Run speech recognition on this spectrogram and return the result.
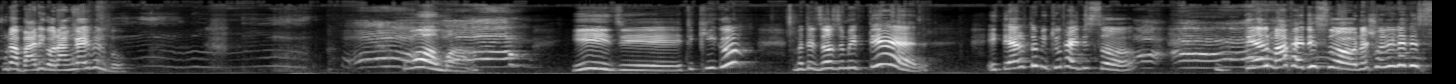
পুরা বাড়ি ঘর আঙ্গাই ফেলব। ও মা, এই যে, এটা কি গো? আমাদের জজমির তেল? এই তেল তুমি কোথায় দিচ্ছ তেল মাথায় দিচ্ছ না শরীরে দিচ্ছ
